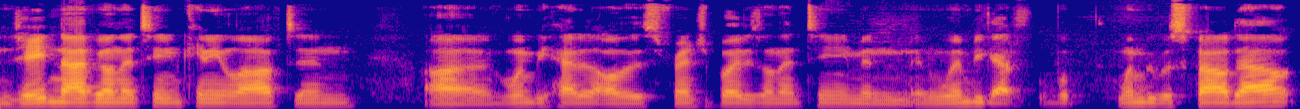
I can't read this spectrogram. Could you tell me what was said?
Jaden Ivey on that team, Kenny Lofton. Uh, Wemby had all his French buddies on that team, and, and Wemby got Wemby was fouled out,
